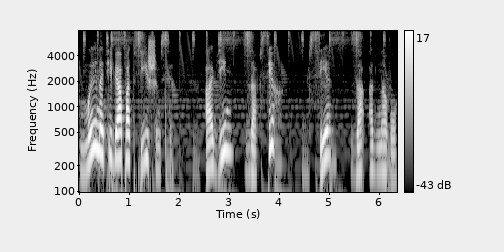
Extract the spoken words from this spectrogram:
Мы на тебя подпишемся. Один за всех, все за одного.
